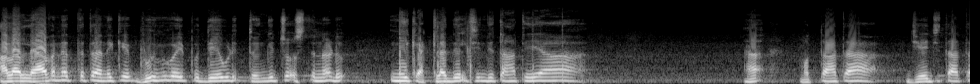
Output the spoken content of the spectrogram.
అలా లేవనెత్తటానికి భూమి వైపు దేవుడి తొంగి చూస్తున్నాడు నీకెట్లా తెలిసింది తాతయ్య? ముత్తాత జేజి తాత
